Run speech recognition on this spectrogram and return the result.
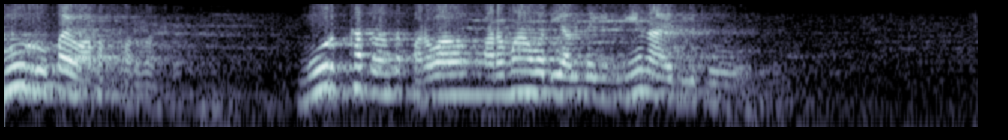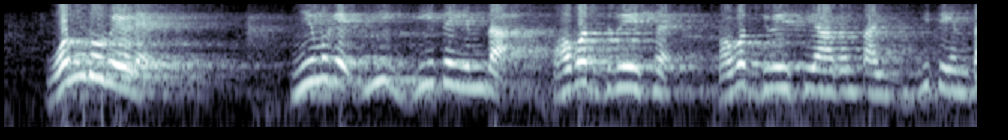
ನೂರು ರೂಪಾಯಿ ವಾಪಸ್ ಕೊಡಬೇಕು. ಮೂರ್ಖತನದ ಪರವಾ, ಪರಮಾವಧಿ ಅಲ್ಲದೆ ಇನ್ನೇನಾಯಿತು ಒಂದು ವೇಳೆ ನಿಮಗೆ ಈ ಗೀತೆಯಿಂದ ಭವದ್ವೇಷ, ಭವದ್ವೇಷಿಯಾದಂತಹ ಈ ಗೀತೆಯಿಂದ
